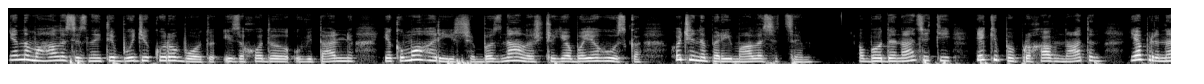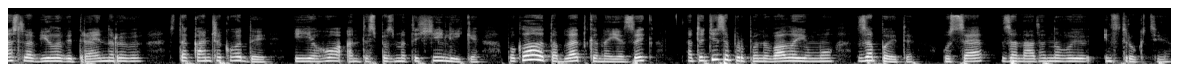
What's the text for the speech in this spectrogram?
Я намагалася знайти будь-яку роботу і заходила у вітальню якомога рідше, бо знала, що я боягузка, хоч і не переймалася цим. Об одинадцятій, як і попрохав Натан, я принесла вілові трейнерові стаканчик води і його антиспазматичні ліки, поклала таблетки на язик, а тоді запропонувала йому запити усе за Натановою інструкцією.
